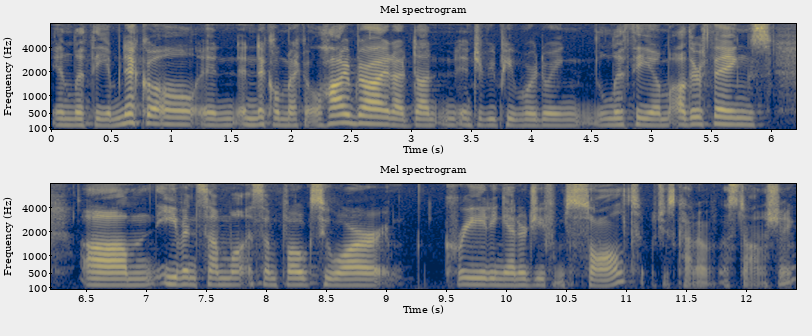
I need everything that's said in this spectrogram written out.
in lithium nickel, in, in nickel metal hydride. I've done interviewed people who are doing lithium other things. Um, even some some folks who are creating energy from salt, which is kind of astonishing.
